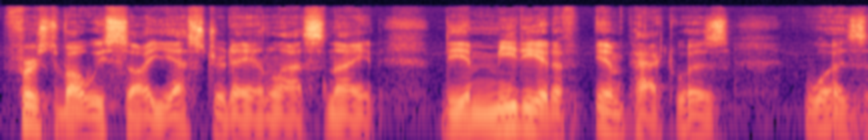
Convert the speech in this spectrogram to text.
first of all we saw yesterday and last night the immediate impact was was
